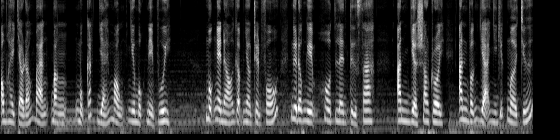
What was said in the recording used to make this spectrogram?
ông hay chào đón bạn bằng một cách giải mộng như một niềm vui. Một ngày nọ gặp nhau trên phố, người đồng nghiệp hô lên từ xa. Anh giờ sao rồi? Anh vẫn giả những giấc mơ chứ?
